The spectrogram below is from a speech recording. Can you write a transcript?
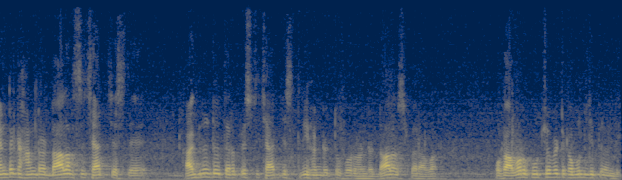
గంటకి హండ్రెడ్ డాలర్స్ ఛార్జ్ చేస్తే cognitive therapist charges three hundred to four hundred dollars per hour. ఒక అవర్ కూర్చోబెట్టి కబుర్లు చెప్పినండి.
